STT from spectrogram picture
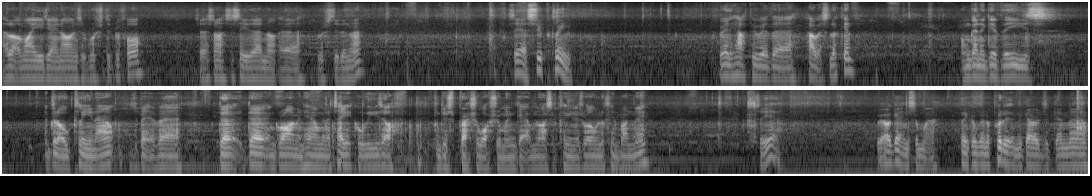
a lot of my EJ9s have rusted before. So it's nice to see they're not uh, rusted in there. So yeah, super clean. Really happy with uh, how it's looking. I'm going to give these a good old clean out. There's a bit of uh, dirt, dirt and grime in here. I'm going to take all these off and just pressure wash them and get them nice and clean as well and looking brand new. So yeah, we are getting somewhere. I think I'm going to put it in the garage again now.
